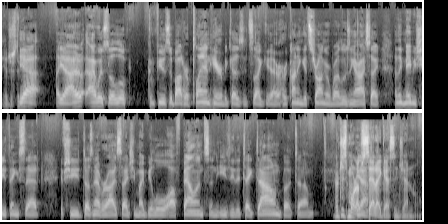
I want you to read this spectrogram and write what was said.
Interesting. Yeah, yeah. I, I was a little confused about her plan here because it's like uh, her cunning gets stronger by losing her eyesight. I think maybe she thinks that if she doesn't have her eyesight, she might be a little off balance and easy to take down. But um, Or just more Yeah. upset, I guess, in general.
